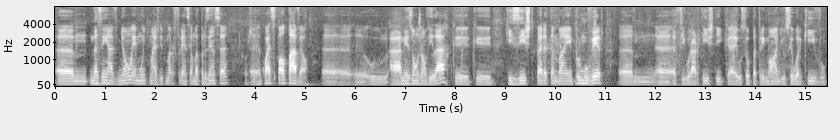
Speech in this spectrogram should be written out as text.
um, mas em Avignon é muito mais do que uma referência, é uma presença uh, quase palpável. Uh, há a Maison Jean Villard, que, que, que existe para também promover um, a, a, figura artística, o seu património, o seu arquivo,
